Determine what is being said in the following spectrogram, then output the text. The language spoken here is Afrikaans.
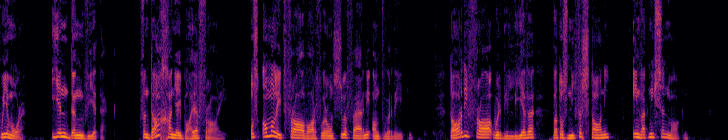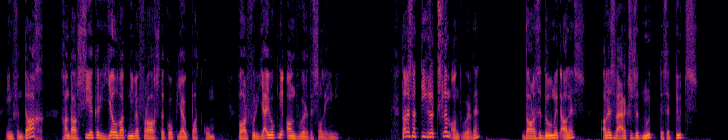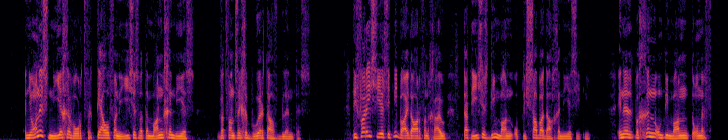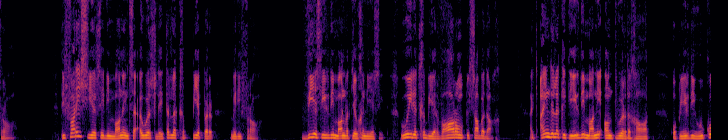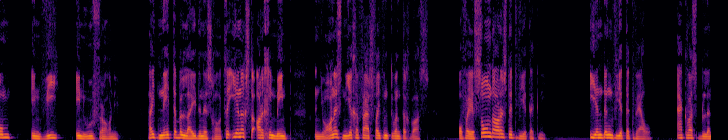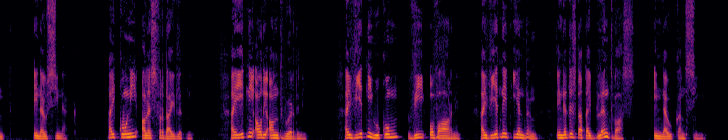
Goeiemôre. Een ding weet ek. Vandag gaan jy baie vra hê. Ons almal het vrae waarvoor ons sover nie antwoorde het nie. Daardie vrae oor die lewe wat ons nie verstaan nie en wat nie sin maak nie. En vandag gaan daar seker heelwat nuwe vraagstukke op jou pad kom waarvoor jy ook nie antwoorde sal hê nie. Daar is natuurlik slim antwoorde. Daar is 'n doel met alles. Alles werk soos dit moet. Dis 'n toets. In Johannes 9 word vertel van Jesus wat 'n man genees wat van sy geboorte af blind is. Die Fariseërs het nie baie daarvan gehou dat Jesus die man op die Sabbatdag genees het nie en hulle het begin om die man te ondervra. Die Fariseërs het die man en sy ouers letterlik gepeper met die vraag: Wie is hierdie man wat jou genees het? Hoe het dit gebeur? Waarom op die Sabbatdag? Uiteindelik het hierdie man nie antwoorde gehad op hierdie hoekom en wie en hoe vra nie. Hy het net 'n belydenis gehad. Sy enigste argument in Johannes 9 vers 25 was: Of hy 'n sondaar is, dit weet ek nie. Een ding weet ek wel: Ek was blind en nou sien ek. Hy kon nie alles verduidelik nie. Hy het nie al die antwoorde nie. Hy weet nie hoekom, wie of waar nie. Hy weet net een ding en dit is dat hy blind was en nou kan sien.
